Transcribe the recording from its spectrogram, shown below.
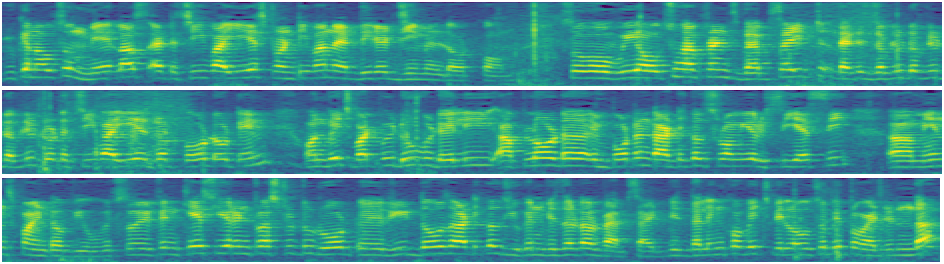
you can also mail us at achieveIAS21 at the rate gmail.com so we also have friends website that is www.achieveIAS.co.in on which what we do we daily upload uh, important articles from your CSE uh, mains point of view. So if in case you are interested to wrote, uh, read those articles you can visit our website with the link of which will also be provided in the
